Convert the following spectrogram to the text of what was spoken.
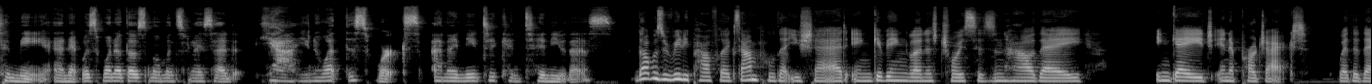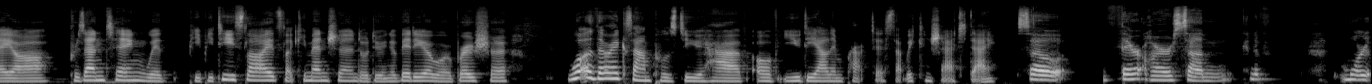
to me. And it was one of those moments when I said, yeah, you know what? This works and I need to continue this. That was a really powerful example that you shared in giving learners choices and how they engage in a project, whether they are presenting with PPT slides, like you mentioned, or doing a video or a brochure. What other examples do you have of UDL in practice that we can share today? So, there are some kind of more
